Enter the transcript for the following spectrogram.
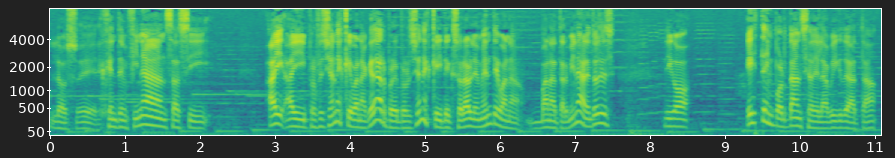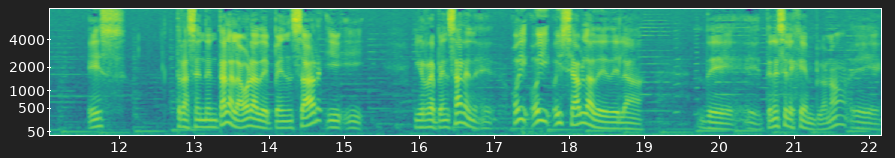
los eh, gente en finanzas. Y hay, hay profesiones que van a quedar, pero hay profesiones que inexorablemente van a, van a terminar. Entonces, digo, esta importancia de la Big Data es trascendental a la hora de pensar y, y, repensar. En, eh, hoy, hoy, hoy se habla de la de, eh, tenés el ejemplo, ¿no? Eh,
